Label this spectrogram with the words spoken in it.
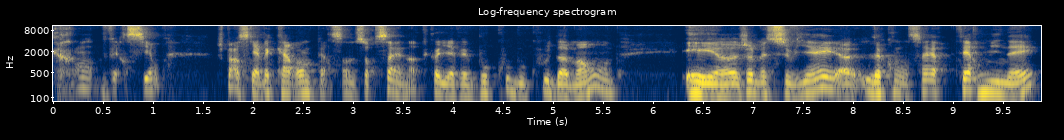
grande version. Je pense qu'il y avait 40 personnes sur scène. En tout cas, il y avait beaucoup, beaucoup de monde. Et je me souviens, le concert terminait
